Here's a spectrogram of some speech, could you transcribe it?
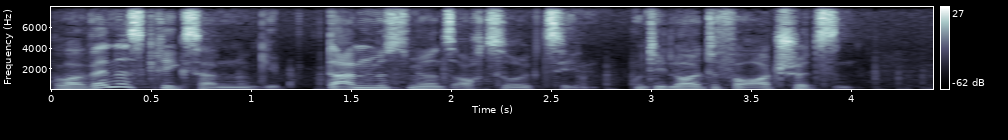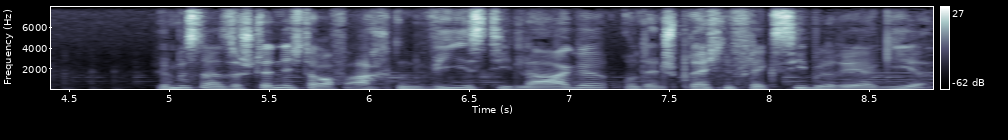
Aber wenn es Kriegshandlungen gibt, dann müssen wir uns auch zurückziehen und die Leute vor Ort schützen. Wir müssen also ständig darauf achten, wie ist die Lage und entsprechend flexibel reagieren.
